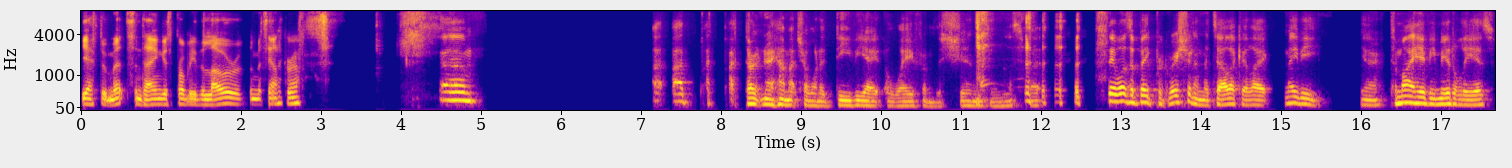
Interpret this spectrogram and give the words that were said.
You have to admit, Saint Anger is probably the lower of the Metallica albums. Um, I, I, I don't know how much I want to deviate away from the shins in this, but there was a big progression in Metallica. Like maybe, you know, to my heavy metal ears,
